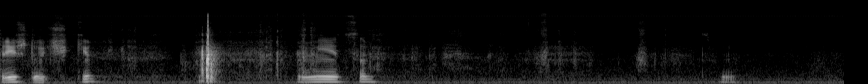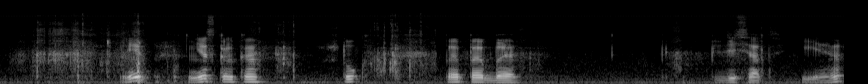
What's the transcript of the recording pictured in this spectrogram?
три штучки имеется. И несколько штук. ППБ 50Е,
